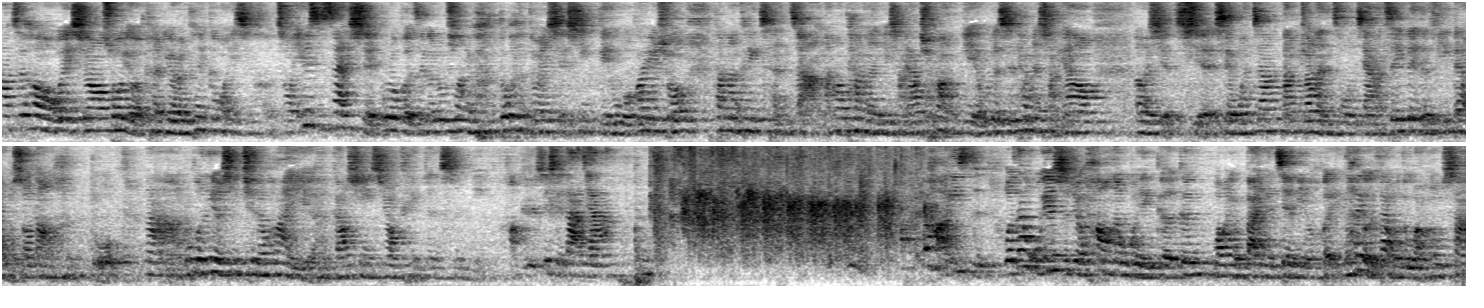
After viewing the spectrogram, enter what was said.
那最后，我也希望说，有可有人可以跟我一起合作，因为其实，在写部落格这个路上，有很多很多人写信给我，关于说他们可以成长，然后他们也想要创业，或者是他们想要呃写写写文章当专栏作家这一类的信，带我收到了很多。那如果你有兴趣的话，也很高兴，希望可以认识你。好，谢谢大家。不好意思，我在五月十九号呢，伟哥跟网友办一个见面会，然后有在我的网络上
